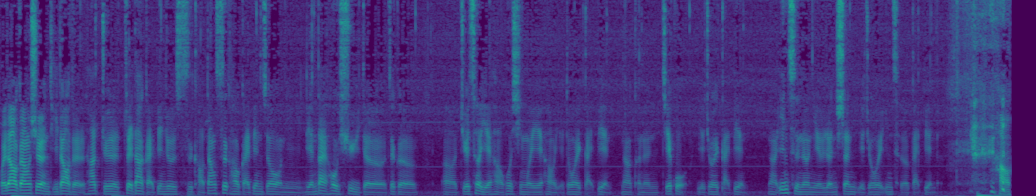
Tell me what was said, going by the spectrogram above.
回到刚刚薛仁提到的，他觉得最大改变就是思考。当思考改变之后，你连带后续的这个呃决策也好或行为也好，也都会改变，那可能结果也就会改变。那因此呢，你的人生也就会因此而改变了。好。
